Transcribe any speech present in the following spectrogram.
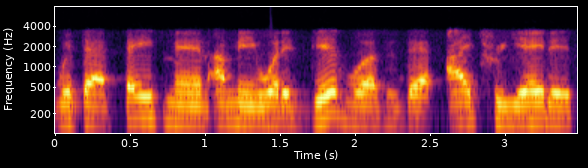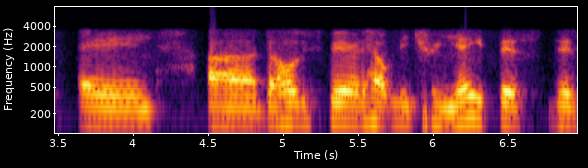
with that faith, man. I mean, what it did was is that I created a. Uh, the Holy Spirit helped me create this this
